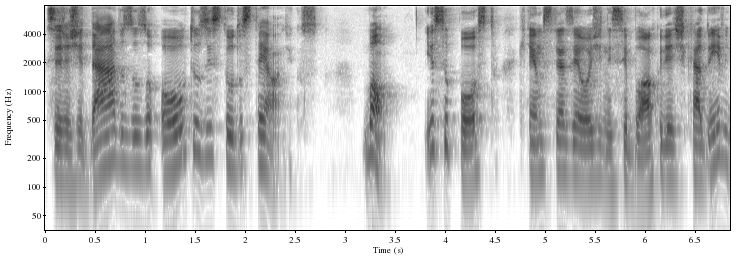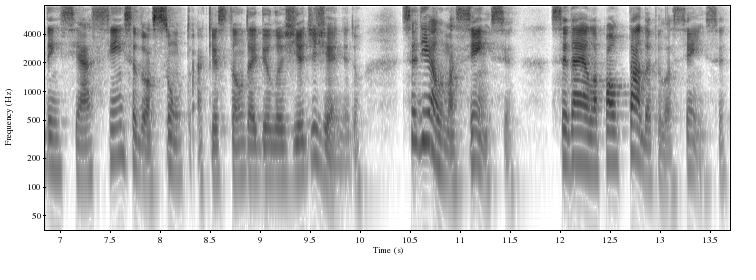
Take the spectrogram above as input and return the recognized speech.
seja de dados ou outros estudos teóricos. Bom, isso posto, queremos trazer hoje nesse bloco dedicado a evidenciar a ciência do assunto a questão da ideologia de gênero. Seria ela uma ciência? Será ela pautada pela ciência?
